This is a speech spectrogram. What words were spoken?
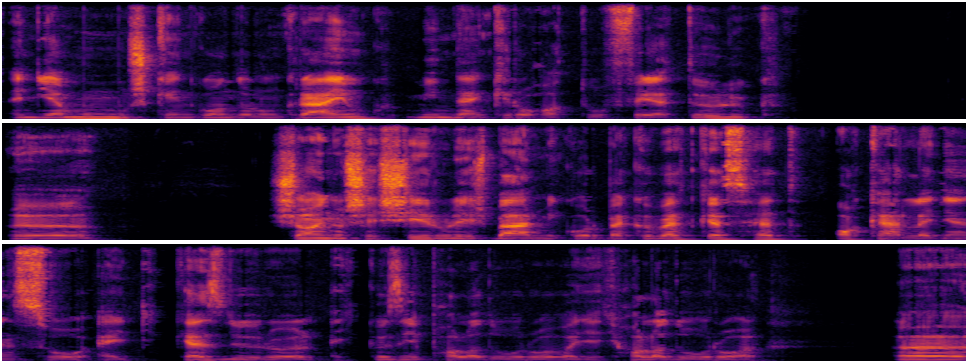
egy ilyen mumusként gondolunk rájuk, mindenki rohadtul fél tőlük. Ö, Sajnos egy sérülés bármikor bekövetkezhet, akár legyen szó egy kezdőről, egy középhaladóról, vagy egy haladóról. Ö,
